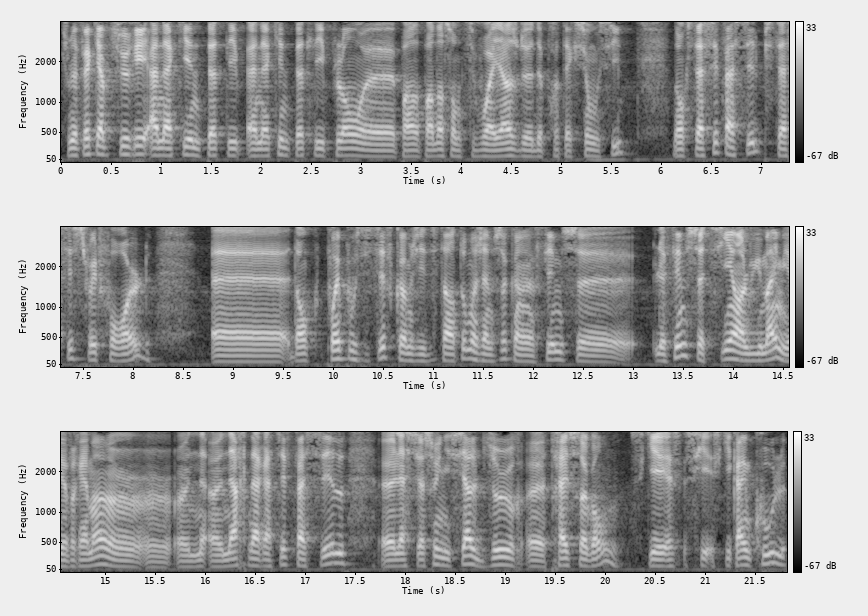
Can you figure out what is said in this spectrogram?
Je me fais capturer. Anakin pète les, Anakin pète les plombs euh, pendant, son petit voyage de, de protection aussi. Donc, c'est assez facile. Puis, c'est assez straightforward. Euh, donc, point positif, comme j'ai dit tantôt, moi j'aime ça qu'un film se. Le film se tient en lui-même, il y a vraiment un, arc narratif facile. Euh, la situation initiale dure 13 euh, secondes, ce qui, est, ce qui, est, quand même cool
